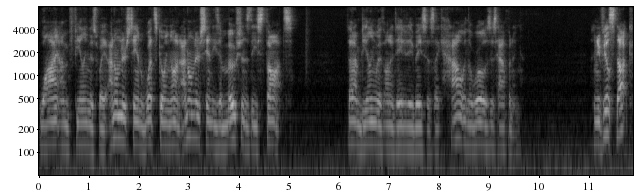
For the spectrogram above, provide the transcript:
why I'm feeling this way. I don't understand what's going on. I don't understand these emotions, these thoughts that I'm dealing with on a day to day basis. Like, how in the world is this happening? And you feel stuck.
